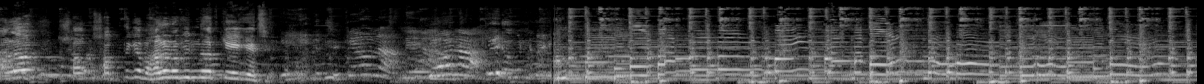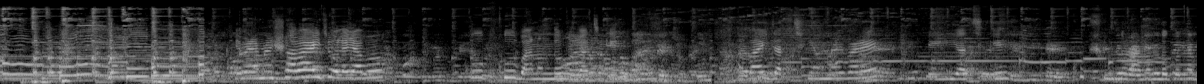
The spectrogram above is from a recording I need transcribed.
বলো সব থেকে ভালো রবীন্দ্রনাথ কে গেছে? কেউ না। কেউ না। চলে যাব। খুব খুব আনন্দ হলো আজকে। সবাই যাচ্ছি আমরা এবারে। এই আজকে খুব সুন্দর আনন্দ করলাম।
